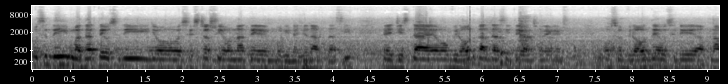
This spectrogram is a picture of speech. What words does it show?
ਉਸ ਦੀ ਮਦਰ ਤੇ ਉਸ ਦੀ ਜੋ ਸਿਸਟਰ ਸੀ ਉਹਨਾਂ ਤੇ ਬੁਰੀ ਨਜ਼ਰ ਰੱਖਦਾ ਸੀ ਤੇ ਜਿਸ ਦਾ ਉਹ ਵਿਰੋਧ ਕਰਦਾ ਸੀ ਤੇ ਉਸਨੇ ਉਸ ਵਿਰੋਧ ਦੇ ਉਸ ਦੀ ਆਪਣਾ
